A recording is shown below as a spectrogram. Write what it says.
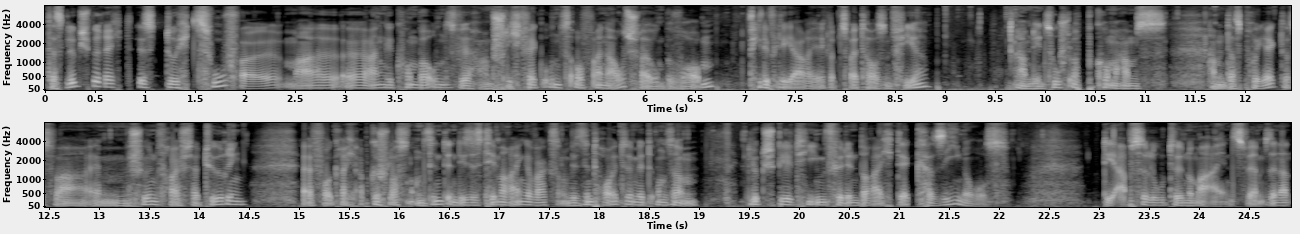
Das Glücksspielrecht ist durch Zufall mal äh, angekommen bei uns. Wir haben schlichtweg uns auf eine Ausschreibung beworben. Viele, viele Jahre her, ich glaube 2004 haben den Zuschlag bekommen, haben's, haben das Projekt, das war im schönen Freistaat Thüringen, erfolgreich abgeschlossen und sind in dieses Thema reingewachsen. Und wir sind heute mit unserem Glücksspielteam für den Bereich der Casinos die absolute Nummer eins. Wir sind an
